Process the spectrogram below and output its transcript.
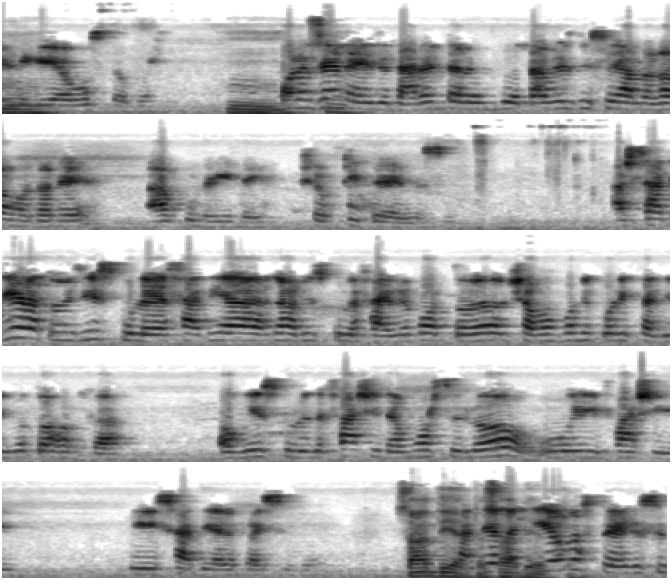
এদিকে অবস্থা করে। পরে জানে যে ধারেন টারেন তাবিজ দিছে আল্লাহ রহমদানে আর কোনো ই নেই সব ঠিক হয়ে গেছে। আর সাদিয়ারা তো ওই যে স্কুলে সাদিয়া যখন স্কুলে ফাইভে পড়তো সমাপনী পরীক্ষা দিব তখনকার। ওই স্কুলে যে ফাঁসিটা মরছিল ওই ফাঁসি এই সাদিয়ারে পাইছিল। সাদিয়াটা সাদিয়াটা কি অবস্থা হয়ে গেছিল?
